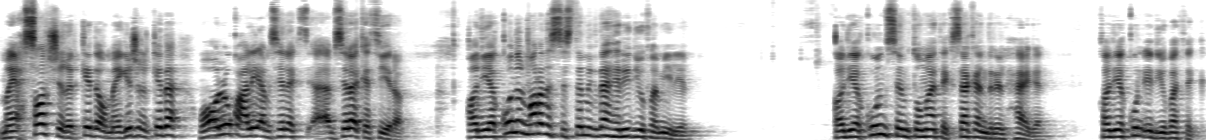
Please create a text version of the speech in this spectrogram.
ما يحصلش غير كده وما يجيش غير كده وهقول لكم عليه أمثلة أمثلة كثيرة. قد يكون المرض ال systemic ده heredofamilial قد يكون symptomatic secondary لحاجة قد يكون idiopathic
